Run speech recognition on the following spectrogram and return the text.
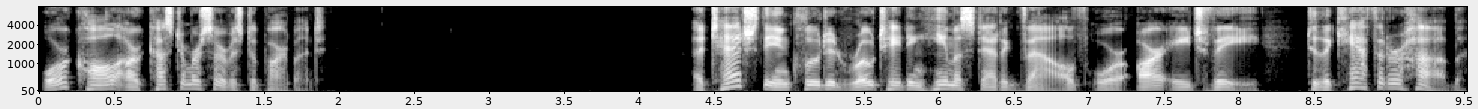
or call our customer service department. Attach the included rotating hemostatic valve, or RHV, to the catheter hub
